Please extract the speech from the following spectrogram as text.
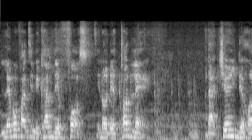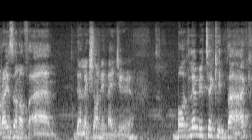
Labour Party became the force, you know, the third leg that changed the horizon of um, the election in Nigeria. But let me take it back.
